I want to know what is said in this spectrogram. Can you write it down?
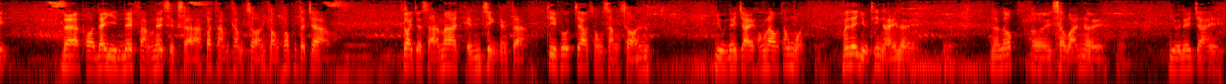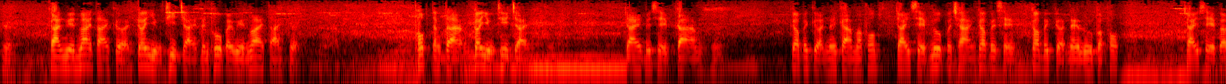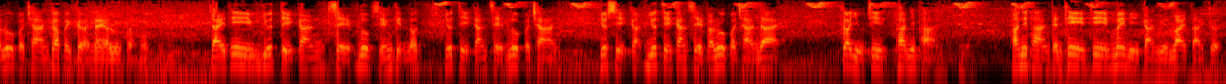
และพอได้ยินได้ฟังได้ศึกษาพระธรรมคำสอนของพระพุทธเจ้า ก็จะสามารถเห็นสิ่งต่างๆ ที่พระเจ้าทรงสั่งสอนอยู่ในใจของเราทั้งหมด ไม่ได้อยู่ที่ไหนเลย นรกเอ่ยสวรรค์เอ่ยอยู่ในใจ การเวียนว่ายตายเกิด ก็อยู่ที่ใจเป็นผู้ไปเวียนว่ายตายเกิดพบต่างๆก็อยู่ที่ใจ ใจไปเสพกาม ก็ไปเกิดในกามาพบใจเสพรูปประชานก็ไปเสพก็ไปเกิดในรูปภพ ใจเสพอรูปประชานก็ไปเกิดในอรูปภพ ใจที่ยุติการเสพรูปเสียงกลิ่นรสยุติการเสพรูปประชานยุติยุติการเสพรูปประชานได้ ก็อยู่ที่พระนิพพาน พระนิพพานเป็นที่ที่ไม่มีการเวียนว่ายตายเกิด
